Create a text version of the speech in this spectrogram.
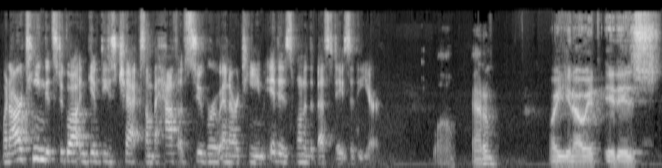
when our team gets to go out and give these checks on behalf of Subaru and our team, it is one of the best days of the year. Wow. Adam? Well, you know, it, it is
